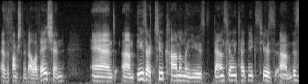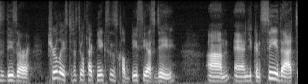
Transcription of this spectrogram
as a function of elevation. And um, these are two commonly used downscaling techniques. Here's, um, this is, these are purely statistical techniques. This is called BCSD. Um, and you can see that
